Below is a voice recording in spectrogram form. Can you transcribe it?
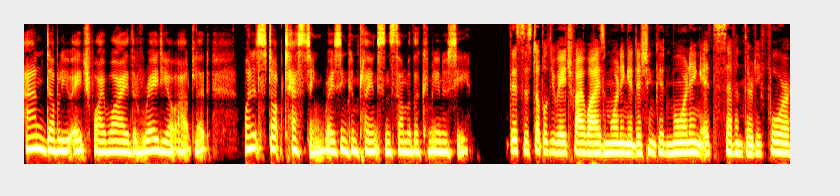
and WHYY, the radio outlet, when it stopped testing, raising complaints in some of the community. This is WHYY's Morning Edition. Good morning. It's 734.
